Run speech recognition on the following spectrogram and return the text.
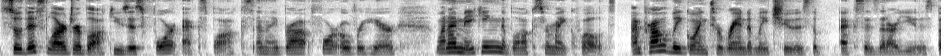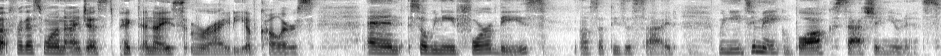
So this larger block uses four X blocks and I brought four over here. When I'm making the blocks for my quilt, I'm probably going to randomly choose the X's that are used, but for this one, I just picked a nice variety of colors. And so we need four of these. I'll set these aside. We need to make block sashing units.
